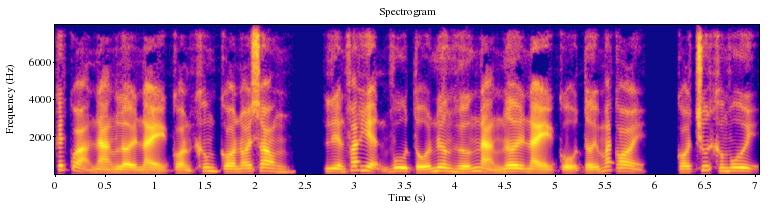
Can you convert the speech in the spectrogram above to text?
Kết quả nàng lời này còn không có nói xong, liền phát hiện vu tố nương hướng nàng nơi này cổ tới mắt coi, có chút không vui.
